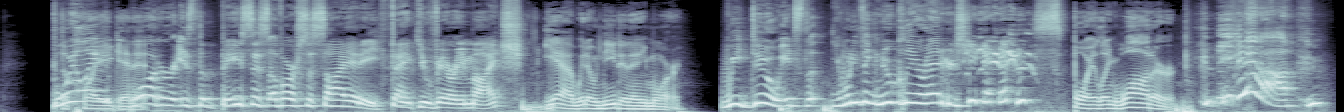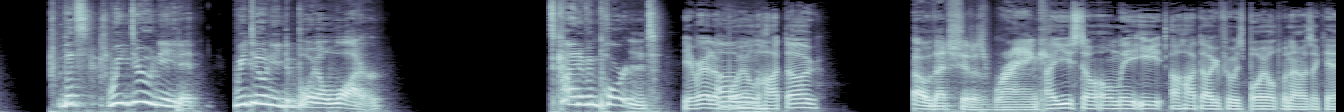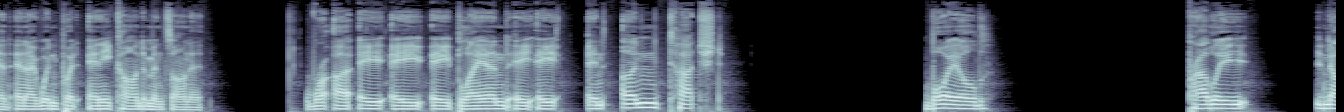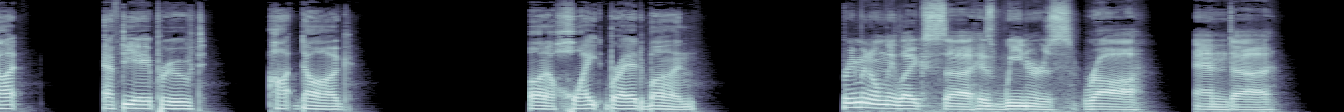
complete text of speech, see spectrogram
Boiling water is the basis of our society. Thank you very much. Yeah, we don't need it anymore. We do. It's the. What do you think nuclear energy is? Boiling water. yeah. That's. We do need it. We do need to boil water. It's kind of important. You ever had a Um, boiled hot dog? Oh, that shit is rank. I used to only eat a hot dog if it was boiled when I was a kid, and I wouldn't put any condiments on it. Uh, a a a bland a a an untouched boiled, probably not FDA approved hot dog on a white bread bun. Freeman only likes uh, his wieners raw, and uh,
